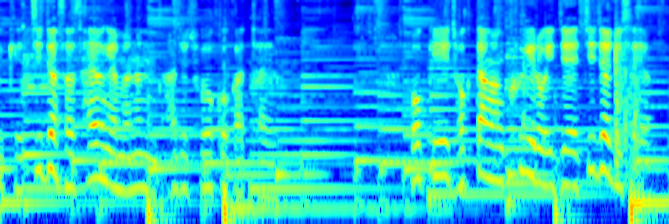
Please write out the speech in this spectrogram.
이렇게 찢어서 사용하면 아주 좋을 것 같아요. 먹기 적당한 크기로 이제 찢어주세요.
